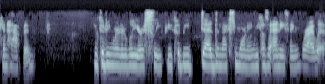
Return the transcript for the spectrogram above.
can happen. You could be murdered while you're asleep. You could be dead the next morning because of anything where I live.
